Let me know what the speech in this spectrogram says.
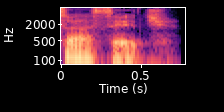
sausage.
